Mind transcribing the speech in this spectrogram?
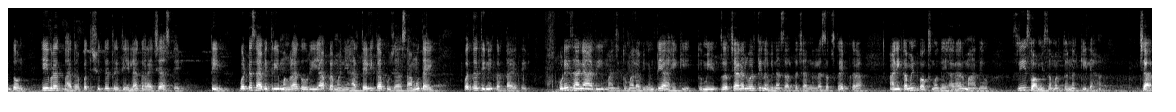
दोन हे व्रत भाद्रपद शुद्ध तृतीयेला करायचे असते. तीन वटसावित्री मंगळागौरी याप्रमाणे हरतालिका पूजा सामुदायिक पद्धतीने करता येते. पुढे जाण्याआधी माझी तुम्हाला विनंती आहे की तुम्ही जर चॅनलवरती नवीन असाल तर चॅनलला सबस्क्राईब करा आणि कमेंट बॉक्समध्ये हर हर महादेव श्री स्वामी समर्थ नक्की लिहा. चार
